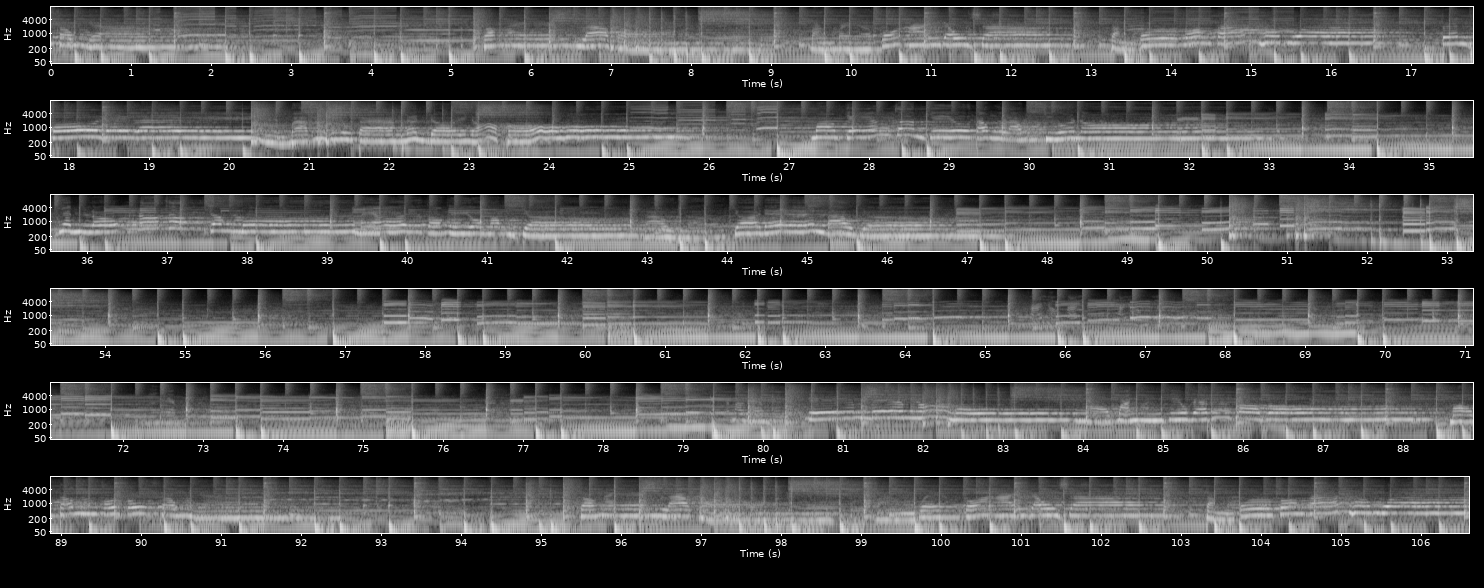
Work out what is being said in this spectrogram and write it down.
sông nhà. Con em la còn bằng bè có ai nhìn lộn nó không trong mơ. Mẹ ơi con yêu mong chờ. Một thân thôi cút không nhà. Con em là còn bằng quen có ai đâu xa. Tầm tư con tám hôm qua,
